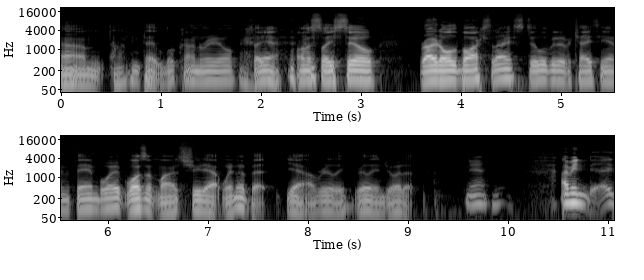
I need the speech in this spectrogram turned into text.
Um, I think they look unreal. So yeah, honestly, still rode all the bikes today. Still a bit of a KTM fanboy. It wasn't my shootout winner, but yeah, I really really enjoyed it. Yeah. I mean, uh,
